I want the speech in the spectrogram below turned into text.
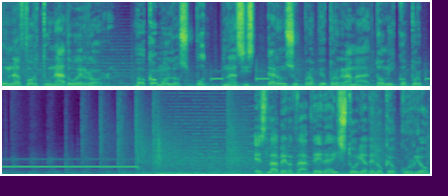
Un afortunado error, o como los put nazis su propio programa atómico por... Es la verdadera historia de lo que ocurrió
